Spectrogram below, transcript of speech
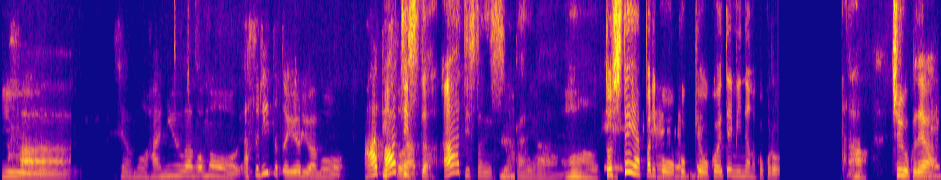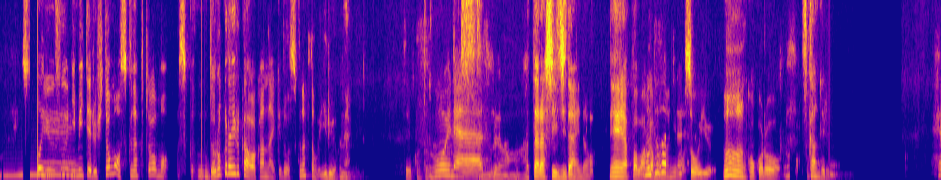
いう。はあ。じゃあもう羽生はもうアスリートというよりはもうアーティストだティスト、アーティストですよ、彼は。うん、としてやっぱりこう、えー国境を越えてみんなの心を。かな。中国ではね。そういうふうに見てる人も少なくともどのくらいいるかは分かんないけど少なくともいるよね。っていうことす。すごいね新しい時代のねやっぱ若者にもそういう、うん、心を掴んでる。へ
